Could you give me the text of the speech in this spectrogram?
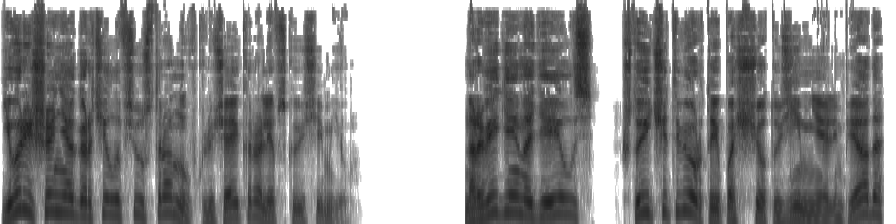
его решение огорчило всю страну, включая королевскую семью. Норвегия надеялась, что и четвертая по счету зимняя Олимпиада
